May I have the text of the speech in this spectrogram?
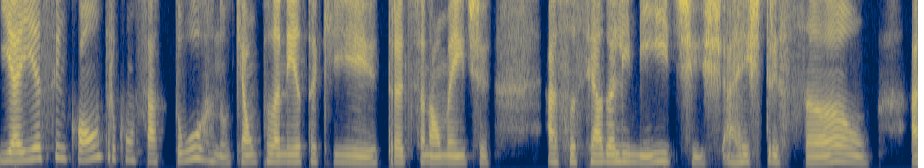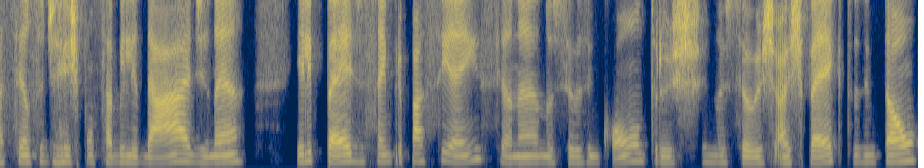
E aí esse encontro com Saturno, que é um planeta que tradicionalmente associado a limites, a restrição, a senso de responsabilidade, né? Ele pede sempre paciência né, nos seus encontros, nos seus aspectos. Então,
